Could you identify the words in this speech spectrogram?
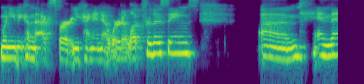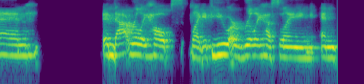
when you become the expert, you kind of know where to look for those things. Um, and then, and that really helps. Like, if you are really hustling and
